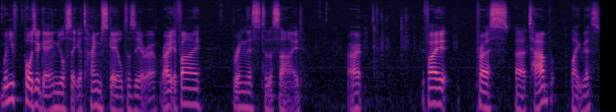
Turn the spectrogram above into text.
when you pause your game, you'll set your time scale to zero, right? If I bring this to the side, Alright. If I press uh, tab like this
